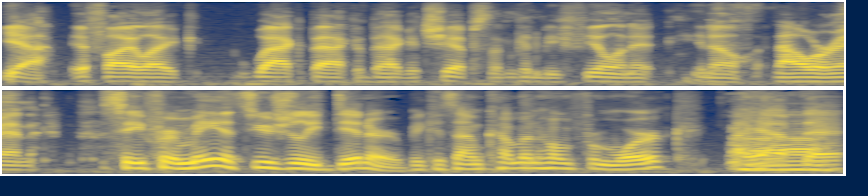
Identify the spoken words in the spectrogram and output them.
yeah, if I like whack back a bag of chips, I'm gonna be feeling it. You know, an hour in. See, for me, it's usually dinner because I'm coming home from work. I have that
